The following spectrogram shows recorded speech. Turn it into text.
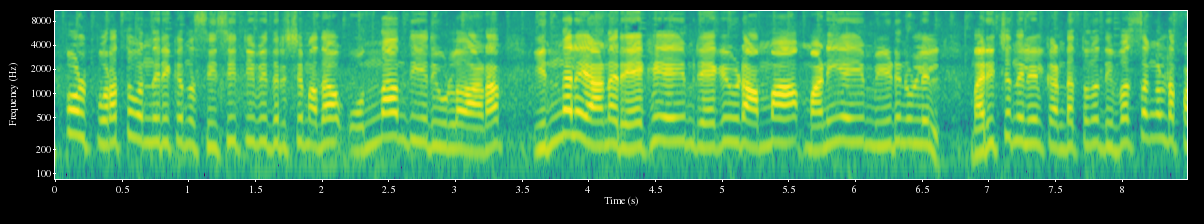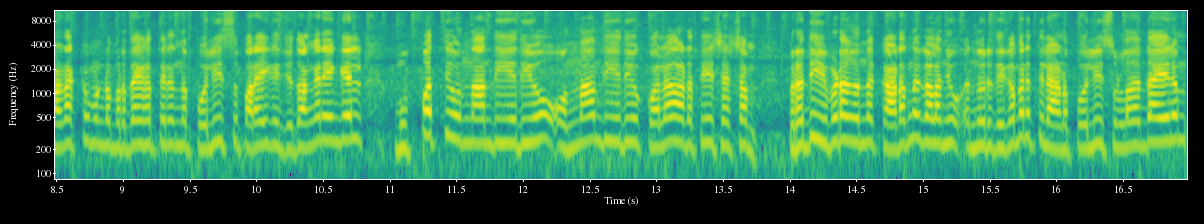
ഇപ്പോൾ പുറത്തു വന്നിരിക്കുന്ന സി സി ടി വി ദൃശ്യം അത് ഒന്നാം തീയതി ഉള്ളതാണ് ഇന്നലെയാണ് രേഖയെയും രേഖയുടെ അമ്മ മണിയെയും വീടിനുള്ളിൽ മരിച്ച നിലയിൽ കണ്ടെത്തുന്നത്. ദിവസങ്ങളുടെ പഴക്കമുണ്ട് മൃതദേഹത്തിനെന്ന് പോലീസ് പറയുകയും ചെയ്തു. അങ്ങനെയെങ്കിൽ മുപ്പത്തി ഒന്നാം തീയതിയോ ഒന്നാം തീയതിയോ കൊല നടത്തിയ ശേഷം പ്രതി ഇവിടെ നിന്ന് കടന്നു കളഞ്ഞു എന്നൊരു നിഗമനത്തിലാണ് പോലീസ് ഉള്ളത്. എന്തായാലും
